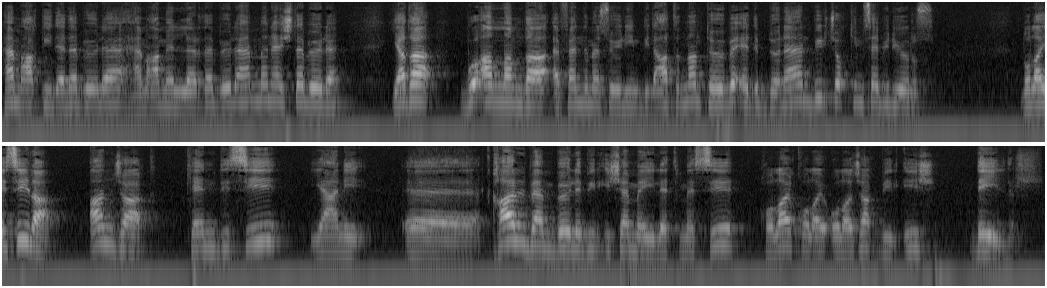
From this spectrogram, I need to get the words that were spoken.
Hem akidede böyle hem amellerde böyle hem menheşte böyle. Ya da bu anlamda efendime söyleyeyim bid'atından tövbe edip dönen birçok kimse biliyoruz. Dolayısıyla ancak kendisi yani e, kalben böyle bir işe meyletmesi kolay kolay olacak bir iş değildir.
